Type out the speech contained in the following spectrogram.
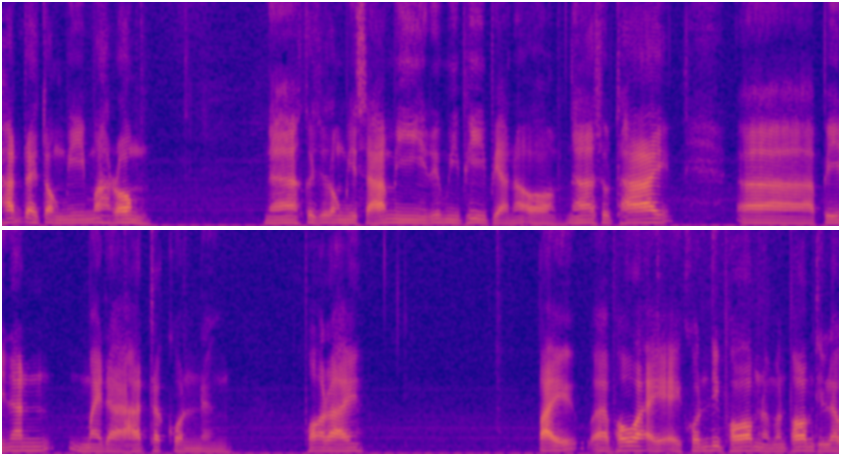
ฮัทได้ต้องมีมะฮรอมนะก็จะต้องมีสามีหรือมีพี่เปียนะออมนะสุดท้าย ปีนั้นไม่ได้ฮัทสักคนหนึ่ง เพราะอะไร ไปเเพราะว่าไอ้ไอคนที่พร้อมนะมันพร้อมทีละ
